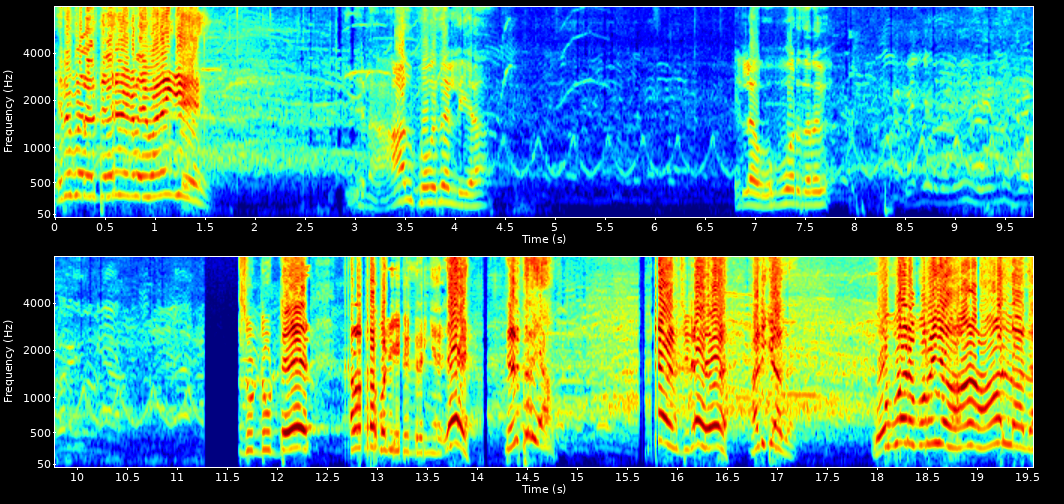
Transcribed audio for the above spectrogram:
இருபெற தெய்வங்களை வணங்கி ஆள் போகுதா இல்லையா? இல்ல ஒவ்வொரு தடவை. சுட்டு விட்டு கலட்டா பண்ணிட்டு இருக்கிறீங்க ஏய் நிறுத்துறியா? அடிக்காத ஒவ்வொரு முறையும் ஆள் இல்லாத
